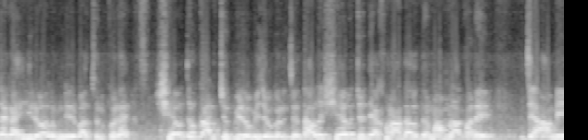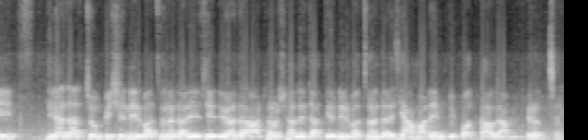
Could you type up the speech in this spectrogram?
জায়গায় হিরো আলম নির্বাচন করে সেও তো কারচুপির অভিযোগ করেছে। তাহলে সেও যদি এখন আদালতে মামলা করে যে আমি দুই হাজার চব্বিশে নির্বাচনে দাঁড়িয়েছি দুই হাজার আঠারো সালে জাতীয় নির্বাচনে দাঁড়িয়েছি আমার এমপি পদ তাহলে আমি ফেরত চাই।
